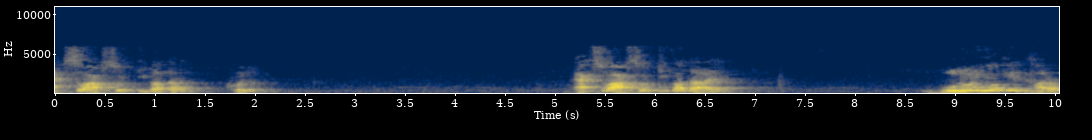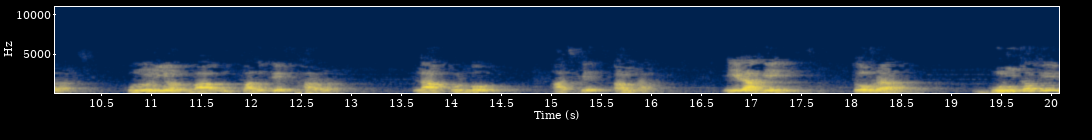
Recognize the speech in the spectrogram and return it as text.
একশো আটষট্টি পাতা খোলো। একশো আটষট্টি পাতায় গুণনীয়কের ধারণা গুণনীয়ক বা উৎপাদকের ধারণা লাভ করব আজকে আমরা। এর আগে তোমরা গুণিতকের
